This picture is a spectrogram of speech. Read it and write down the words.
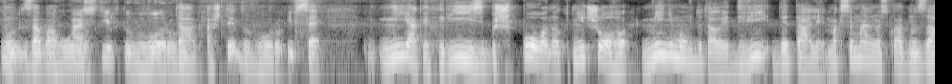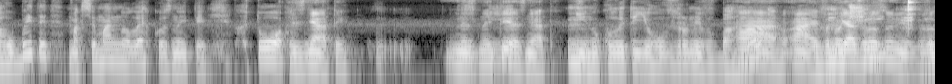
ну за вагою. А штифт вгору. Так, а штифт вгору, і все. Ніяких різьб, шпонок, нічого. Мінімум деталей. Дві деталі. Максимально складно загубити, максимально легко знайти. Хто Зняти. Не знайти, а зняти. ні, ну коли ти його взронив в багно, А, а вночі, я зрозумів. зрозумів.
